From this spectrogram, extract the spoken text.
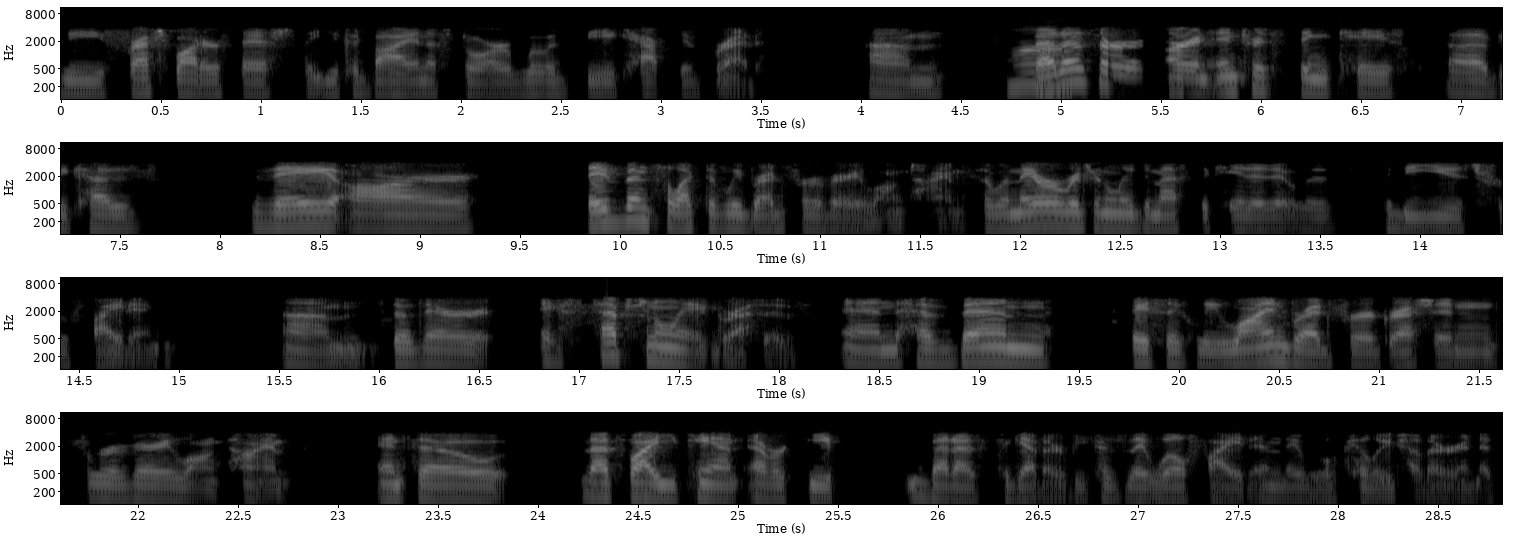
the freshwater fish that you could buy in a store would be captive bred. Um, Wow. Bettas are, are an interesting case uh, because they are they've been selectively bred for a very long time. So when they were originally domesticated, it was to be used for fighting. Um, so they're exceptionally aggressive and have been basically line bred for aggression for a very long time. And so that's why you can't ever keep bettas together because they will fight and they will kill each other, and it's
